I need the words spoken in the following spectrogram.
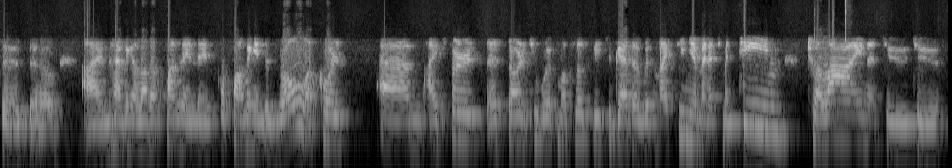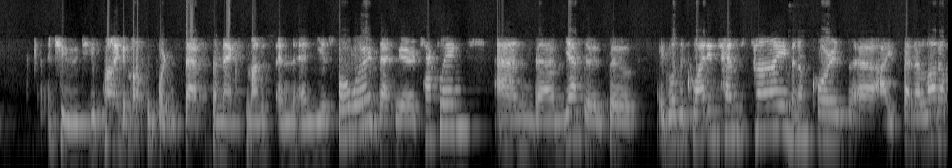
So so I'm having a lot of fun in, in performing in this role. Of course, um, I first uh, started to work more closely together with my senior management team to align and to to to, to define the most important steps the next months and, and years forward that we're tackling. And um, yeah, so, so it was a quite intense time. And of mm-hmm. course, uh, I spent a lot of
